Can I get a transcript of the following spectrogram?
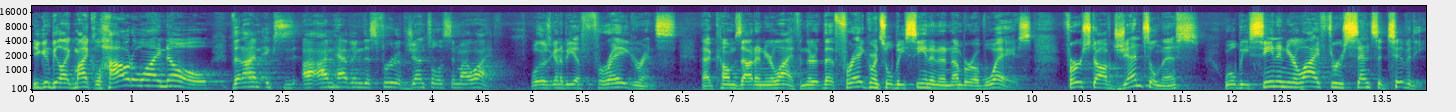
You can be like, Michael, how do I know that I'm, ex- I'm having this fruit of gentleness in my life? Well, there's going to be a fragrance that comes out in your life. And there, that fragrance will be seen in a number of ways. First off, gentleness will be seen in your life through sensitivity.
